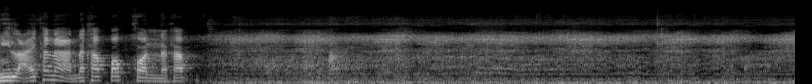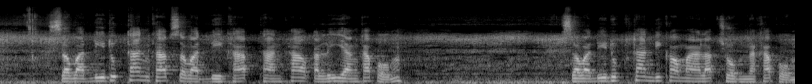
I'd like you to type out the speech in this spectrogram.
มีหลายขนาดนะครับป๊อปคอนนะครับสวัสดีทุกท่านครับ สวัสดีครับ ทานข้าวกันหรือยังครับผม สวัสดีทุกท่านที่เข้ามารับชมนะครับผม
